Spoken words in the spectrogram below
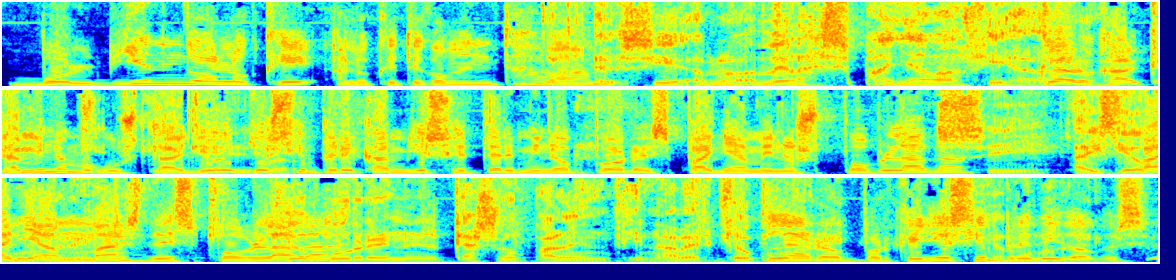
volviendo a lo que a lo que te comentaba. Eh, sí, hablaba de la España vaciada. Claro, que, a mí no me gusta. yo, yo siempre cambio ese término por España menos poblada, sí, España más despoblada. ¿Qué ocurre en el caso palentino? A ver, ¿qué ocurre? Claro, porque yo siempre digo, pues,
